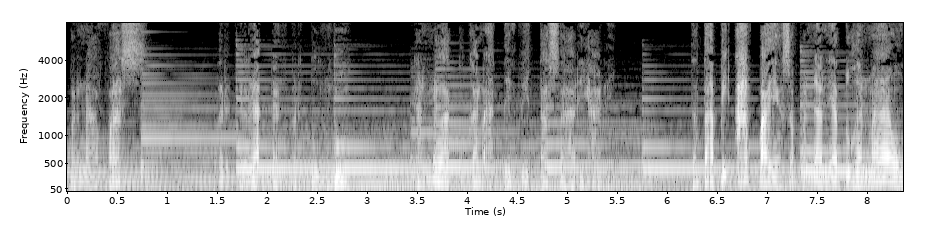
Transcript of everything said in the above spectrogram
bernafas, bergerak dan bertumbuh dan melakukan aktivitas sehari-hari. Tetapi apa yang sebenarnya Tuhan mau?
